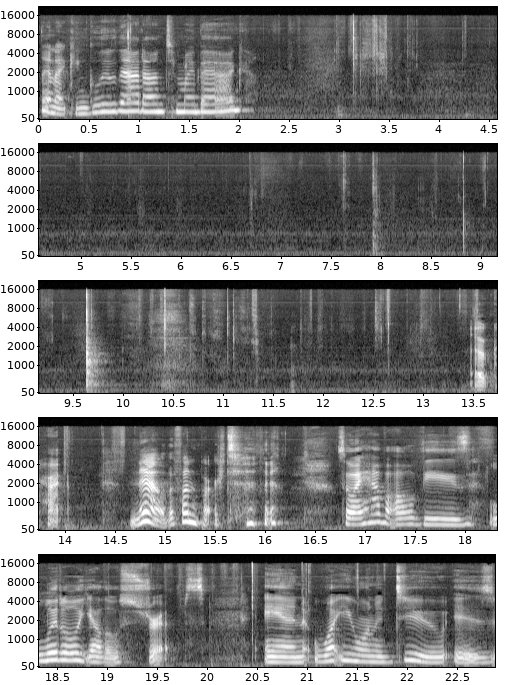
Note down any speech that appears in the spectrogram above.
Then I can glue that onto my bag. Okay, now the fun part. so I have all these little yellow strips and what you want to do is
